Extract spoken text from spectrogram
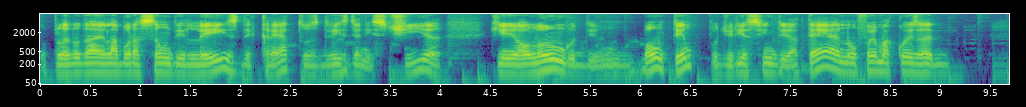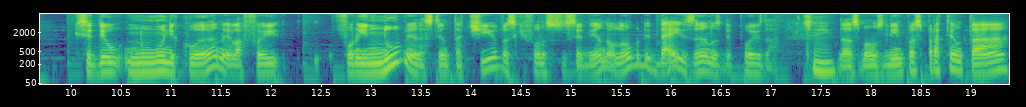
No plano da elaboração de leis, decretos, leis de anistia, que ao longo de um bom tempo, diria assim, de, até não foi uma coisa que se deu num único ano, ela foi foram inúmeras tentativas que foram sucedendo ao longo de 10 anos depois da, das mãos limpas para tentar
